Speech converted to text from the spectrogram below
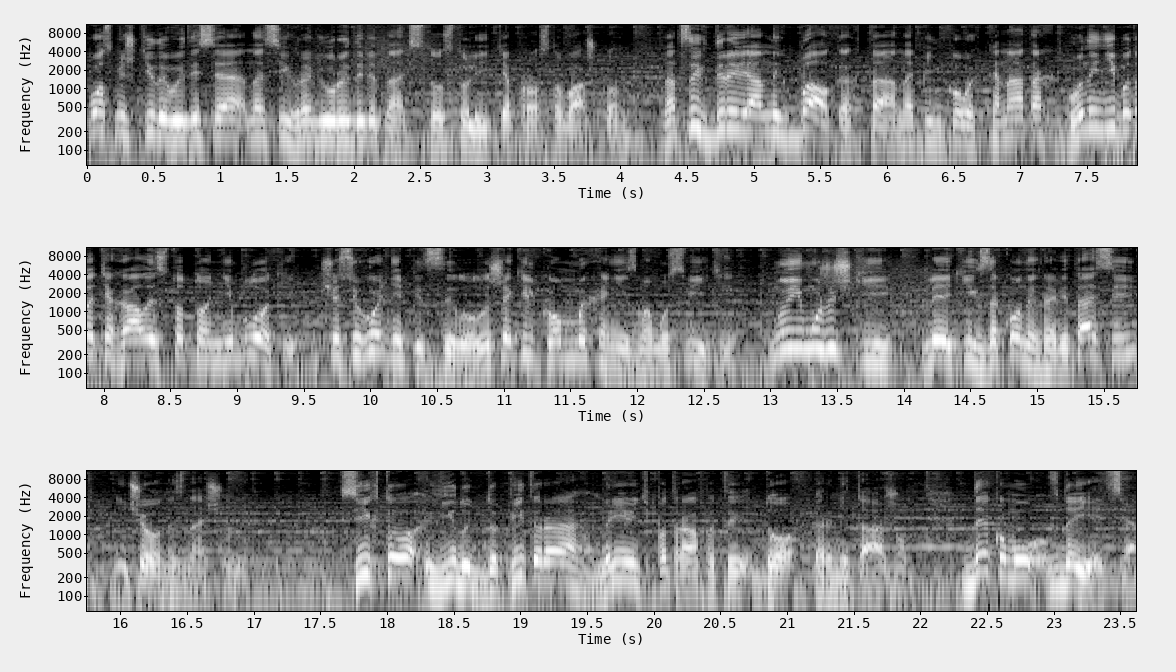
посмішки дивитися на ці гравюри 19 століття просто важко. На цих дерев'яних балках та на пінькових канатах вони нібито тягали 100-тонні блоки, що сьогодні під силу лише кільком механізмам у світі. Ну і мужички, для яких закони гравітації нічого не значили. Всі, хто їдуть до Пітера, мріють потрапити до Ермітажу. Декому вдається.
